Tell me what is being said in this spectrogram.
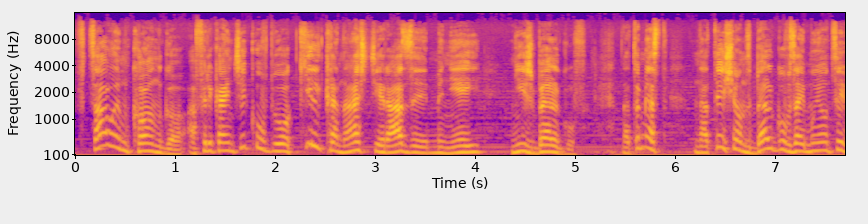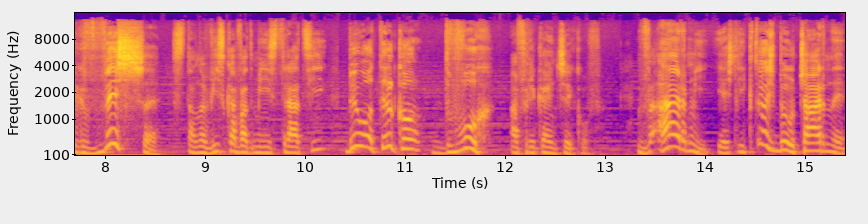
w całym Kongo Afrykańczyków było kilkanaście razy mniej niż Belgów. Natomiast na tysiąc Belgów zajmujących wyższe stanowiska w administracji było tylko dwóch Afrykańczyków. W armii, jeśli ktoś był czarny,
